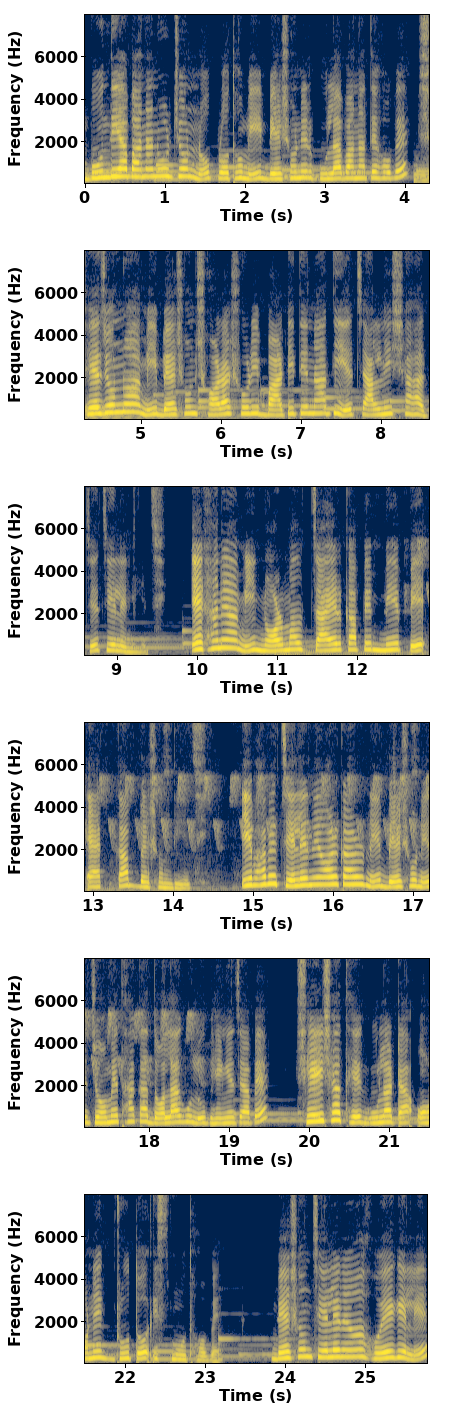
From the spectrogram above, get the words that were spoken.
বুন্দিয়া বানানোর জন্য প্রথমে বেসনেরগুলা বানাতে হবে। সেজন্য আমি বেসন সরাসরি বাটিতে না দিয়ে চালনির সাহায্যে চেলে নিয়েছি। এখানে আমি নর্মাল চায়ের কাপে মেপে এক কাপ বেসন দিয়েছি। এভাবে চেলে নেওয়ার কারণে বেসনে জমে থাকা দলাগুলো ভেঙে যাবে। সেই সাথে গুলাটা অনেক দ্রুত স্মুথ হবে। বেসন চেলে নেওয়া হয়ে গেলে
